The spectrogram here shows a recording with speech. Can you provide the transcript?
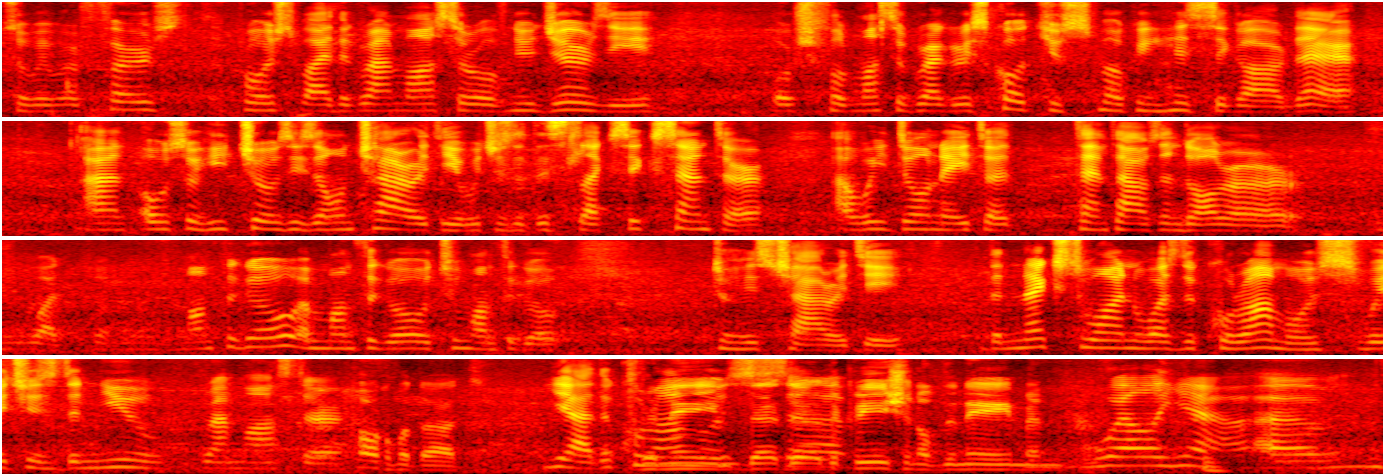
So we were first approached by the Grandmaster of New Jersey, Worshipful Master Gregory Scott, who's smoking his cigar there. And also he chose his own charity, which is a dyslexic center, and we donated ten thousand dollar what a month ago, a month ago, two months ago, to his charity. The next one was the Curamus, which is the new Grandmaster. talk about that. Yeah, the The name, Curamus. the, the, uh, the creation of the name, and well, yeah. Um,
